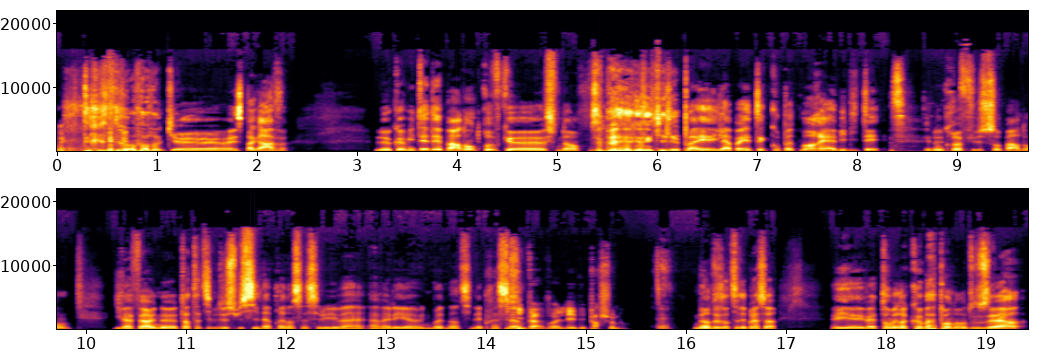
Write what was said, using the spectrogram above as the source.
Donc euh, c'est pas grave. Le comité des pardons trouve que non, qu'il est pas, il a pas été complètement réhabilité et donc refuse son pardon. Il va faire une tentative de suicide. Après, dans sa cellule, il va avaler une boîte d'antidépresseurs. Il va voler des parchemins. Non, des antidépresseurs. Et il va tomber dans le coma pendant 12 heures,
